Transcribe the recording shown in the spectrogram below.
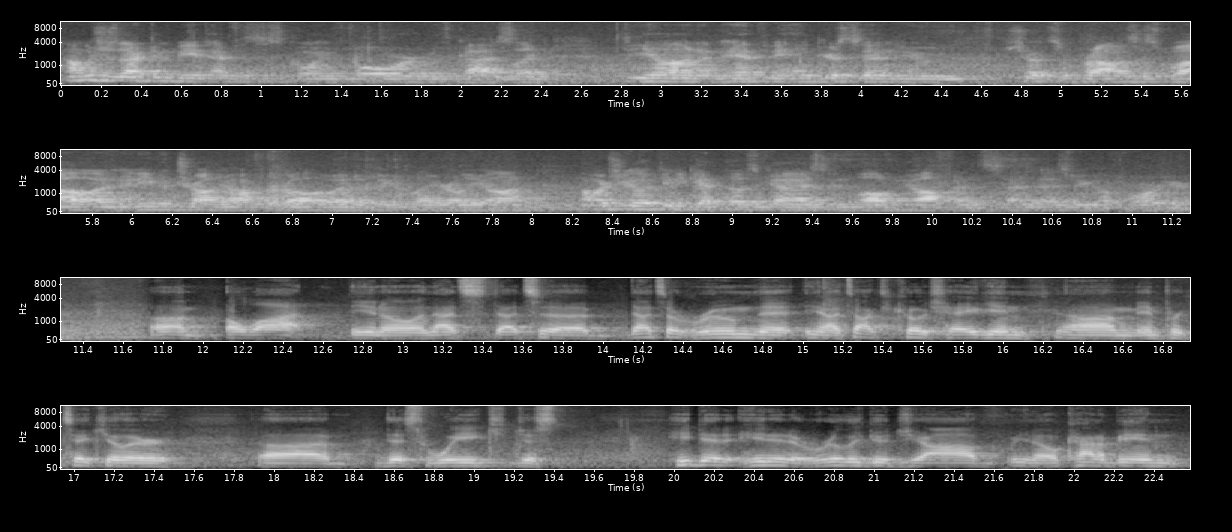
How much is that going to be an emphasis going forward with guys like Deion and Anthony Hankerson, who showed some promise as well, and, and even Charlie Offerdahl all the way to big play early on? How much are you looking to get those guys involved in the offense as, as we go forward here? Um, a lot, you know, and that's that's a that's a room that you know. I talked to Coach Hagan um, in particular uh, this week. Just he did he did a really good job, you know, kind of being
